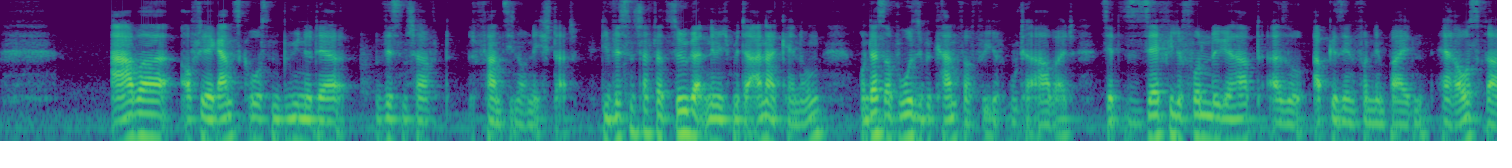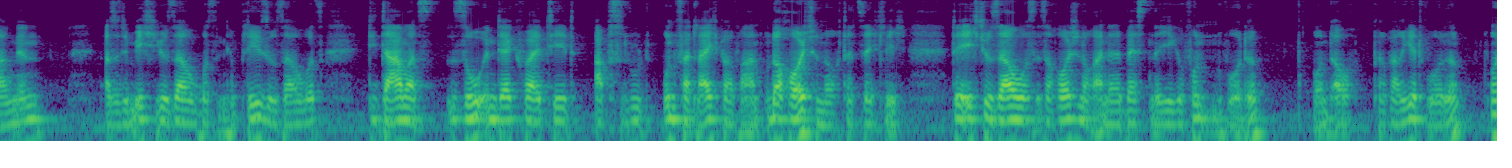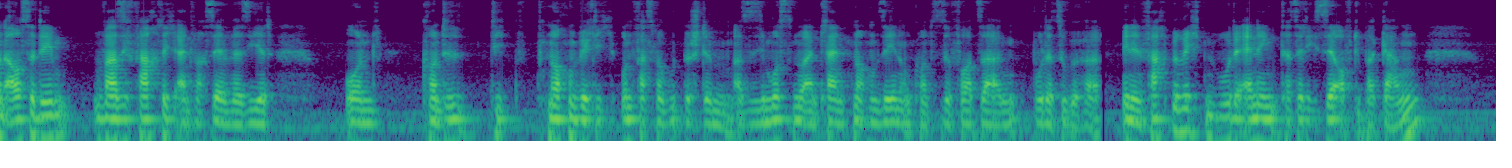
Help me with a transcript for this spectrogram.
aber auf der ganz großen Bühne der Wissenschaft fand sie noch nicht statt. Die Wissenschaftler zögerten nämlich mit der Anerkennung und das, obwohl sie bekannt war für ihre gute Arbeit. Sie hat sehr viele Funde gehabt, also abgesehen von den beiden herausragenden, also dem Ichthyosaurus und dem Plesiosaurus, die damals so in der Qualität absolut unvergleichbar waren und auch heute noch tatsächlich. Der Ichthyosaurus ist auch heute noch einer der besten, der je gefunden wurde und auch präpariert wurde. Und außerdem war sie fachlich einfach sehr versiert und konnte die Knochen wirklich unfassbar gut bestimmen. Also sie musste nur einen kleinen Knochen sehen und konnte sofort sagen, wo dazu gehört. In den Fachberichten wurde Anning tatsächlich sehr oft übergangen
